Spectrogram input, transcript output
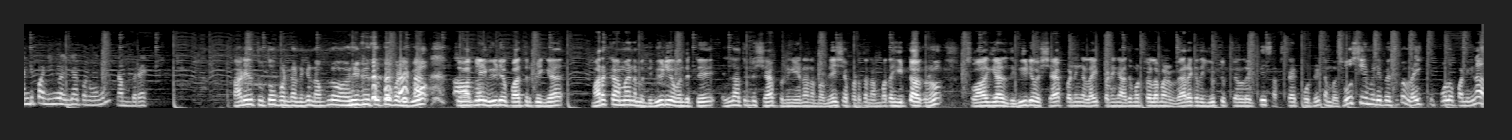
கண்டிப்பா நீங்களும் என்ஜாய் பண்ணுவோம் நம்புறேன். ஆடியோ துத்தம் பண்ணிட்டானுங்க. நம்மளும் ரிவ்யூ துத்தம் பண்ணிக்குவோம். ஸோ. மக்களே வீடியோ பார்த்துருப்பீங்க. மறக்காம நம்ம இந்த வீடியோ வந்துட்டு எல்லாத்துக்கிட்டும் ஷேர் பண்ணுங்க. ஏன்னா நம்ம மலேசியா படத்தை நம்ம தான் ஹிட் ஆகணும். ஸோ ஆகியால் இந்த வீடியோ ஷேர் பண்ணுங்க லைக் பண்ணுங்க. அது மட்டும் இல்லாமல் நம்ம வேற கதை யூடியூப் சேனலுக்கு சப்ஸ்கிரைப் போட்டு நம்ம சோசியல் மீடியா பேஜுக்கும் லைக் ஃபாலோ பண்ணீங்கன்னா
